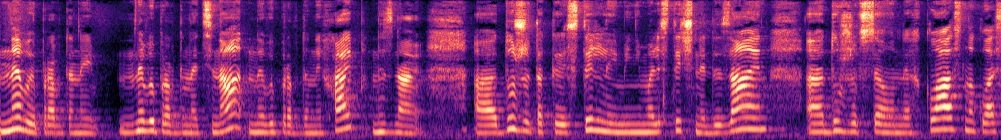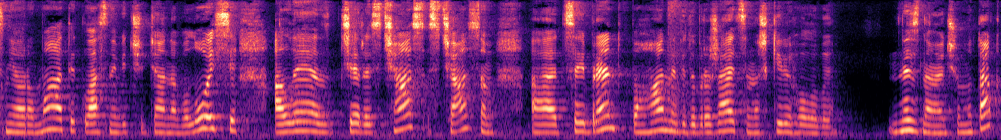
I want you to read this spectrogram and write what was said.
Невиправданий, невиправдана ціна, невиправданий хайп, не знаю. Дуже такий стильний мінімалістичний дизайн, дуже все у них класно, класні аромати, класне відчуття на волосі. Але через час з часом цей бренд погано відображається на шкірі голови. Не знаю, чому так.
